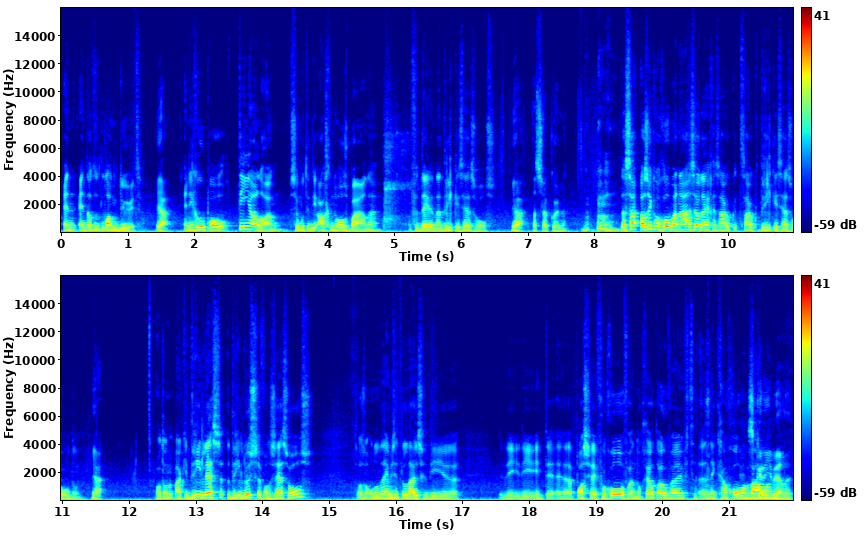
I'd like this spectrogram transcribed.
en, en dat het lang duurt. Ja, En ik roep al tien jaar lang, ze moeten die 18 holes banen verdelen naar drie keer zes holes. Ja, dat zou kunnen. Dat zou, als ik een golfbaan aan zou leggen, zou ik, het, zou ik drie keer zes holes doen. Ja. Want dan maak je drie, lessen, drie lussen van zes holes. Dus als een ondernemer zit te luisteren die, eh, die, die eh, passie heeft voor golf en nog geld over heeft. En ik ga een golfbaan Ze kunnen bouwen. je bellen.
